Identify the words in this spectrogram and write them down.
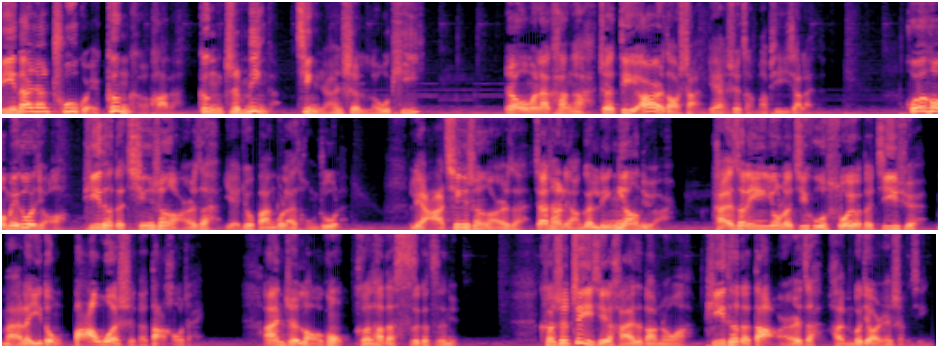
比男人出轨更可怕的、更致命的，竟然是楼梯。让我们来看看这第二道闪电是怎么劈下来的。婚后没多久，皮特的亲生儿子也就搬过来同住了。俩亲生儿子加上两个领养女儿，凯瑟琳用了几乎所有的积蓄买了一栋八卧室的大豪宅，安置老公和他的四个子女。可是这些孩子当中啊，皮特的大儿子很不叫人省心。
